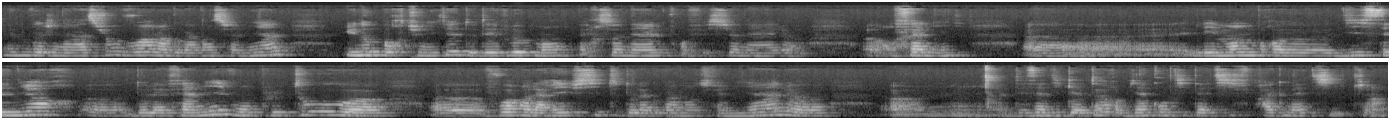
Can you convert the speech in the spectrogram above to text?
la nouvelle génération voit la gouvernance familiale une opportunité de développement personnel, professionnel, en famille. Euh, les membres dits seniors euh, de la famille vont plutôt euh, voir la réussite de la gouvernance familiale des indicateurs bien quantitatifs, pragmatiques. Hein.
